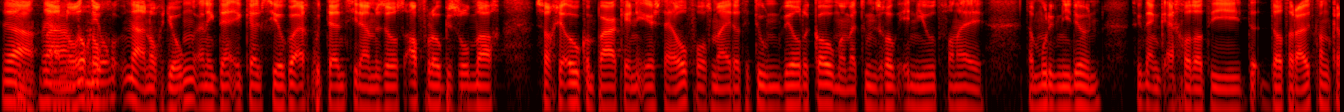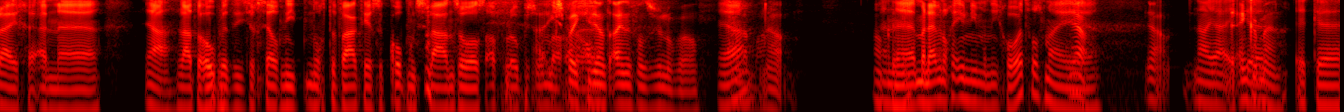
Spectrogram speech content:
Ja, Ja, ja, nog, nog jong. nou, nog jong. En ik, denk, ik heb- zie ook wel echt potentie naar hem. Zoals afgelopen zondag zag je ook een paar keer in de eerste helft volgens mij... dat hij toen wilde komen, maar toen zich ook inhield van... hé, hey, dat moet ik niet doen. Dus ik denk echt wel dat hij dat eruit kan krijgen. En eh, ja, laten we hopen dat hij zichzelf niet nog te vaak tegen zijn kop moet slaan... zoals afgelopen Ja, zondag. ik spreek Eh, jullie aan het einde van het seizoen nog wel. Ja? Ja, Oké. En, eh, maar daar hebben we nog één iemand niet gehoord, volgens mij. Ja. eh. ja. nou ja, ik, Anchorman. eh, ik, eh,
